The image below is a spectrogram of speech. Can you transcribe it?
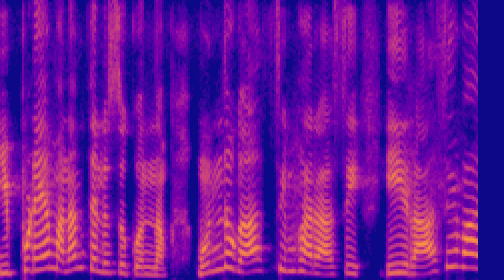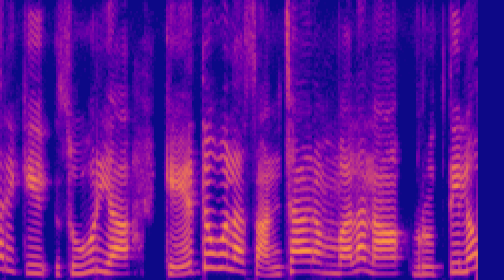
ఇప్పుడే మనం తెలుసుకుందాం. ముందుగా సింహరాశి. ఈ రాశి వారికి సూర్య కేతువుల సంచారం వలన వృత్తిలో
